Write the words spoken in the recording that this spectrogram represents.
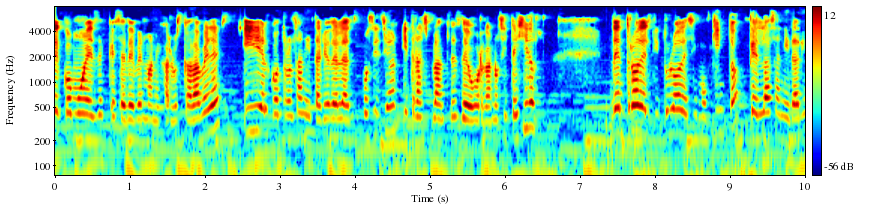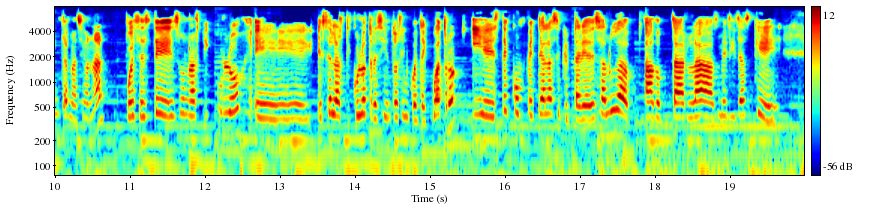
de cómo es de que se deben manejar los cadáveres y el control sanitario de la disposición y trasplantes de órganos y tejidos. Dentro del título decimoquinto, que es la sanidad internacional, pues este es un artículo, eh, es el artículo 354 y este compete a la Secretaría de Salud a adoptar las medidas que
